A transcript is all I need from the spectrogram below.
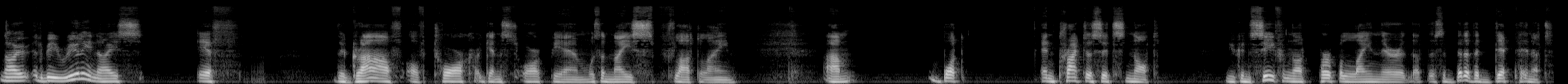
Now, it'd be really nice if the graph of torque against RPM was a nice flat line. Um, but in practice, it's not. You can see from that purple line there that there's a bit of a dip in it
